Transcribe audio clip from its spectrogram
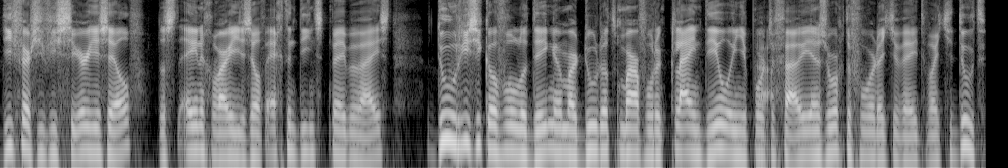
diversificeer jezelf. Dat is het enige waar je jezelf echt een dienst mee bewijst. Doe risicovolle dingen, maar doe dat maar voor een klein deel in je portefeuille en zorg ervoor dat je weet wat je doet.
